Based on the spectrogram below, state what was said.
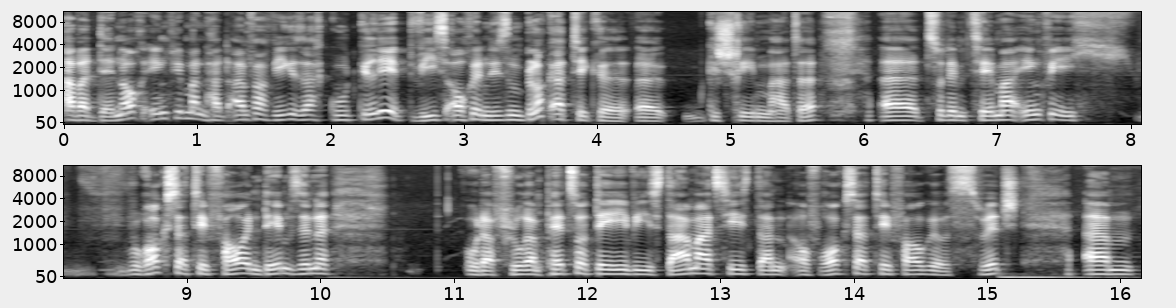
aber dennoch irgendwie, man hat einfach, wie gesagt, gut gelebt, wie ich es auch in diesem Blogartikel äh, geschrieben hatte, äh, zu dem Thema irgendwie, ich, Rockstar TV in dem Sinne, oder florianpetzold.de, wie es damals hieß, dann auf Rockstar TV geswitcht. Ähm,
